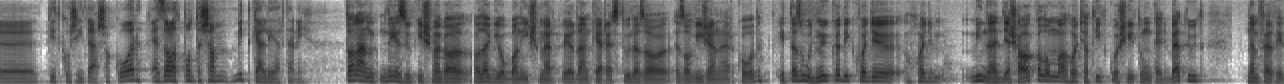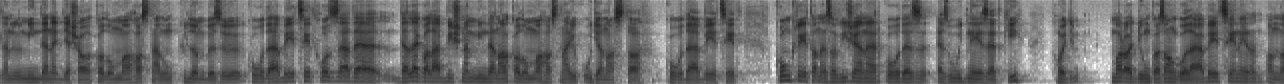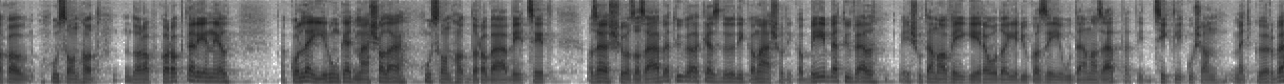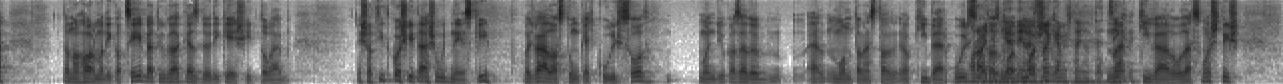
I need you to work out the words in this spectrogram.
titkosításakor. Ez alatt pontosan mit kell érteni? Talán nézzük is meg a, a legjobban ismert példán keresztül ez a, ez a Visioner kód. Itt ez úgy működik, hogy, hogy minden egyes alkalommal, hogyha titkosítunk egy betűt, nem feltétlenül minden egyes alkalommal használunk különböző kód ABC-t hozzá, de, de legalábbis nem minden alkalommal használjuk ugyanazt a kód ABC-t. Konkrétan ez a Visioner kód, ez, ez úgy nézett ki, hogy maradjunk az angol ABC-nél, annak a 26 darab karakterénél, akkor leírunk egymás alá 26 darab ABC-t. Az első az az A betűvel kezdődik, a második a B betűvel, és utána a végére odaírjuk az E után az át, tehát így ciklikusan megy körbe. Utána a harmadik a C betűvel kezdődik, és így tovább. És a titkosítás úgy néz ki, hogy választunk egy kulcsszót, mondjuk az előbb mondtam ezt a, a kiberkulcsszót, Maradjunk az ennél, most nekem is nagyon tetszik. na- kiváló lesz most is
